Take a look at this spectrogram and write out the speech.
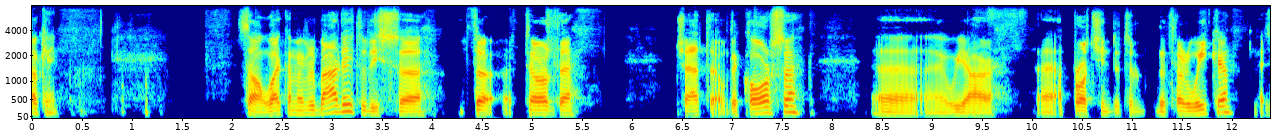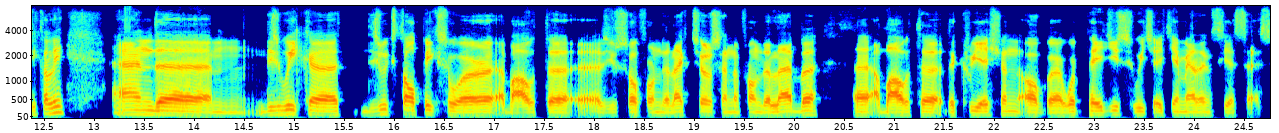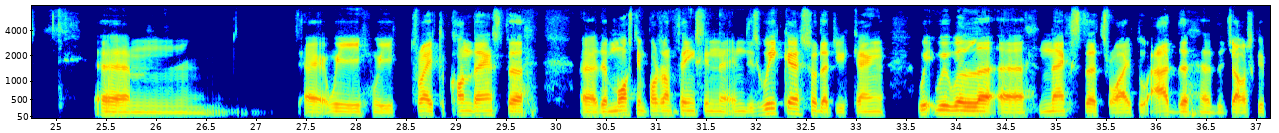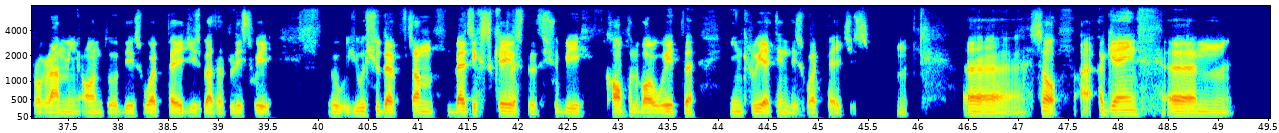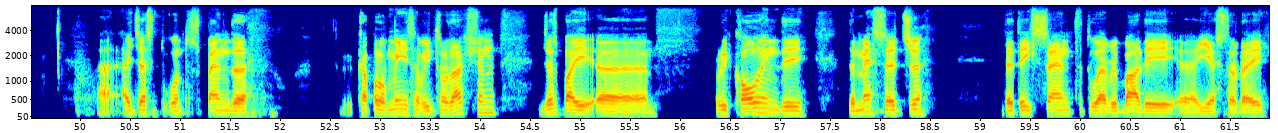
Okay. So welcome everybody to this uh, thir third uh, chat of the course. Uh, we are uh, approaching the, the, third week, basically, and um, this week, uh, this week's topics were about, as you saw from the lectures and from the lab, about the creation of web pages with HTML and CSS. Um, we we try to condense the uh, the most important things in in this week uh, so that you can we, we will uh, next try to add the javascript programming onto these web pages but at least we we should have some basic skills that should be comfortable with in creating these web pages mm. uh, so again um, I just want to spend a couple of minutes of introduction just by uh, recalling the the message that I sent to everybody uh, yesterday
